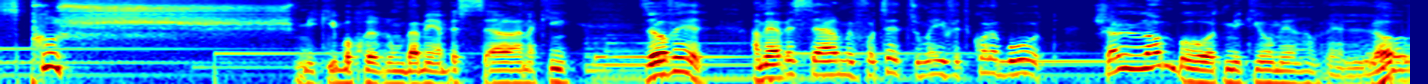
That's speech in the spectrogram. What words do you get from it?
ספוש. מיקי בוחר במייבש שיער הענקי. זה עובד, המייבש שיער מפוצץ ומעיף את כל הבועות. שלום בועות, מיקי אומר, ולא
